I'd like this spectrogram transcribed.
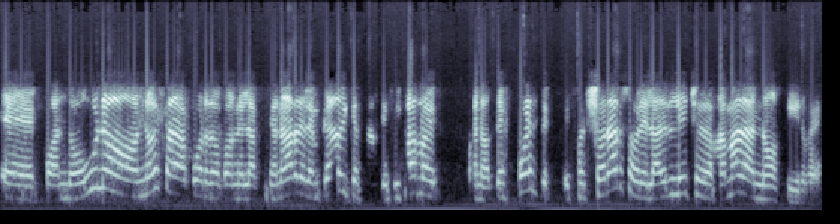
Eh, cuando uno no está de acuerdo con el accionar del empleado, hay que certificarlo. Bueno, después de, llorar sobre la leche derramada no sirve.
